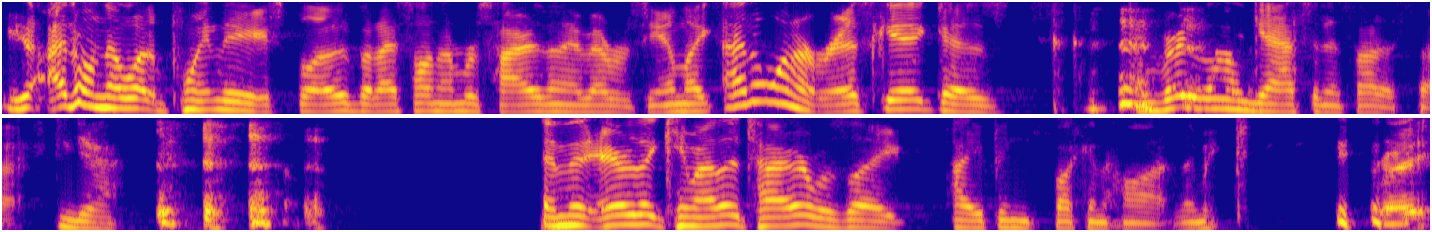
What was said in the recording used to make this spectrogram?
yeah, I don't know what point they explode, but I saw numbers higher than I've ever seen. I'm like, I don't want to risk it because I'm very low on gas and it's hot as fuck. Yeah. And the air that came out of the tire was like piping fucking hot. Let me. T- right?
